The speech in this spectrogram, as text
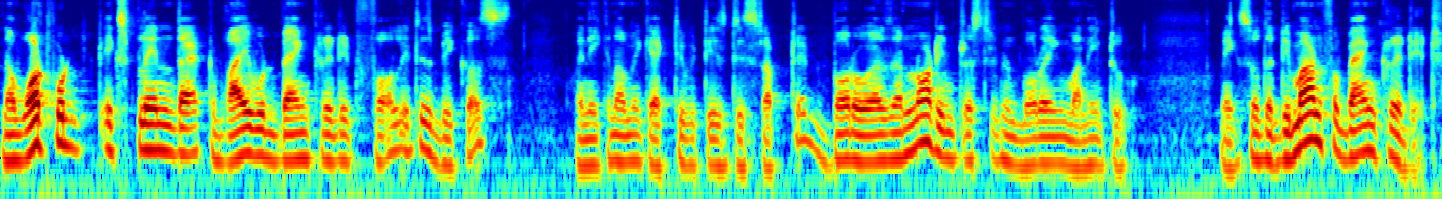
Now, what would explain that? Why would bank credit fall? It is because when economic activity is disrupted, borrowers are not interested in borrowing money to make. So, the demand for bank credit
